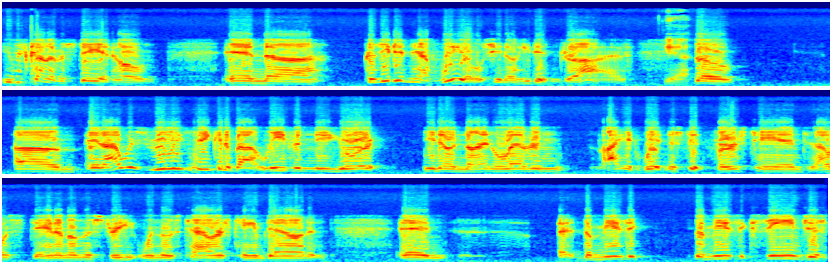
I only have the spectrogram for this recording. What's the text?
he was kind of a stay at home, and because he didn't have wheels, you know, he didn't drive. Yeah. So, um, and I was really thinking about leaving New York. You know, 9/11. I had witnessed it firsthand. I was standing on the street when those towers came down, and and uh, the music the music scene just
